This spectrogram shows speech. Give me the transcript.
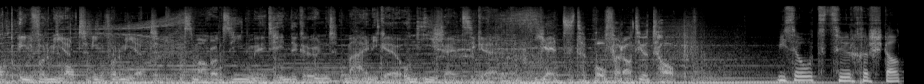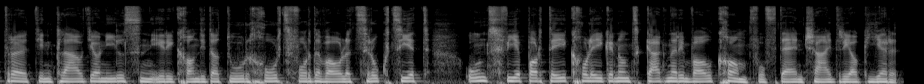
Top informiert. informiert. Das Magazin mit Hintergrund, Meinungen und Einschätzungen. Jetzt auf Radio Top. Wieso die Zürcher Stadträtin Claudia Nielsen ihre Kandidatur kurz vor den Wahlen zurückzieht und wie Parteikollegen und Gegner im Wahlkampf auf den Entscheid reagieren.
